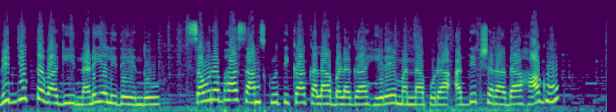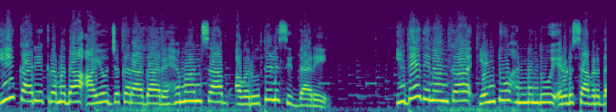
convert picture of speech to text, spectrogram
ವಿದ್ಯುಕ್ತವಾಗಿ ನಡೆಯಲಿದೆ ಎಂದು ಸೌರಭ ಸಾಂಸ್ಕೃತಿಕ ಕಲಾ ಬಳಗ ಹಿರೇಮನ್ನಾಪುರ ಅಧ್ಯಕ್ಷರಾದ ಹಾಗೂ ಈ ಕಾರ್ಯಕ್ರಮದ ಆಯೋಜಕರಾದ ರೆಹಮಾನ್ ಸಾಬ್ ಅವರು ತಿಳಿಸಿದ್ದಾರೆ. ಇದೇ ದಿನಾಂಕ ಎಂಟು ಹನ್ನೊಂದು ಎರಡು ಸಾವಿರದ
